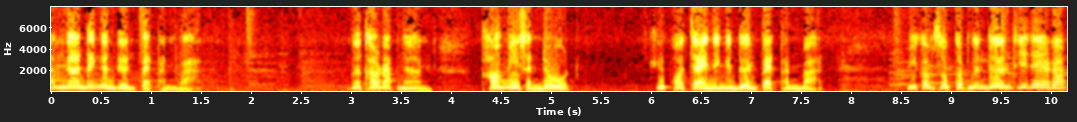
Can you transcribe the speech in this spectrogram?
ทำงานได้เงินเดือน 8,000 บาท เมื่อเขารับงาน เขามีสันโดษ คือพอใจในเงินเดือน 8,000 บาท มีความสุขกับเงินเดือนที่ได้รับ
